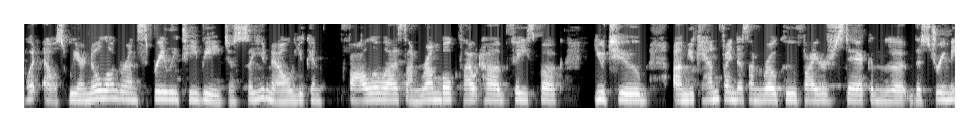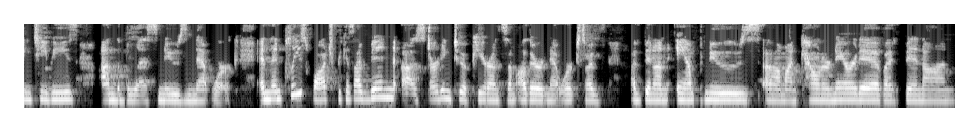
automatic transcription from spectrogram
what else? We are no longer on Spreely TV. Just so you know, you can follow us on Rumble, Clout Hub, Facebook, YouTube. Um, you can find us on Roku, Fire Stick, and the, the streaming TVs on the Blessed News Network. And then please watch because I've been uh, starting to appear on some other networks. So I've I've been on AMP News, um, on Counter Narrative. I've been on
